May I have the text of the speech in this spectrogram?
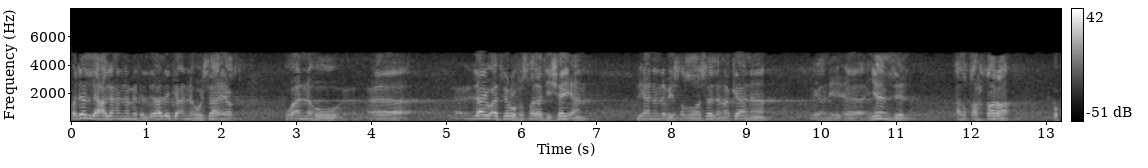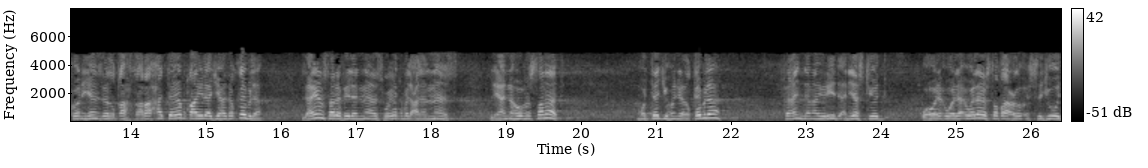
فدل على أن مثل ذلك أنه سائق وأنه آه لا يؤثر في الصلاة شيئا. لأن النبي صلى الله عليه وسلم كان يعني آه ينزل القهقرة وكون ينزل القهقرة حتى يبقى إلى جهة القبلة لا ينصرف إلى الناس ويقبل على الناس لأنه في الصلاة. متجه إلى القبلة فعندما يريد أن يسجد ولا, ولا يستطاع السجود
